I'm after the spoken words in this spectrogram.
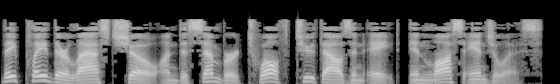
They played their last show on December 12, 2008, in Los Angeles.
